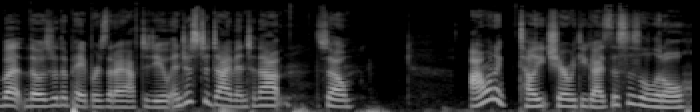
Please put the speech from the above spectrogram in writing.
But those are the papers that I have to do. And just to dive into that, so I want to tell you, share with you guys. This is a little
